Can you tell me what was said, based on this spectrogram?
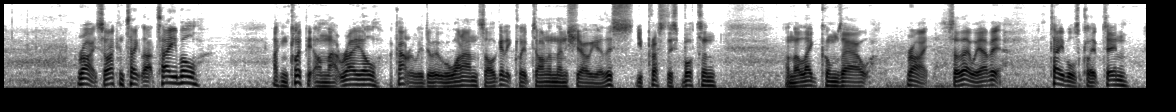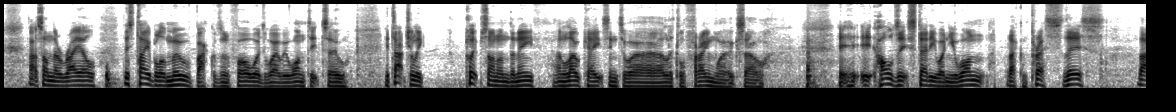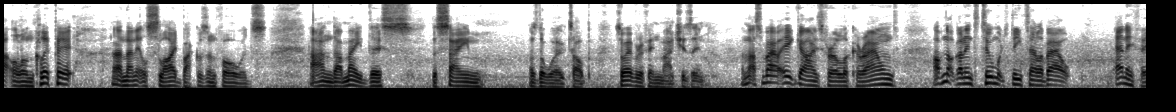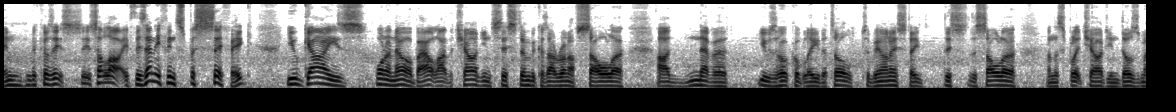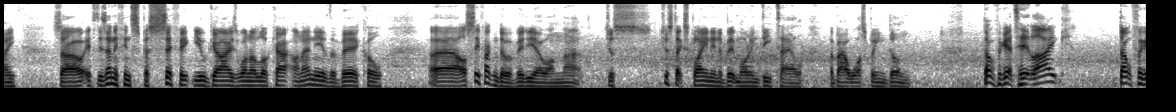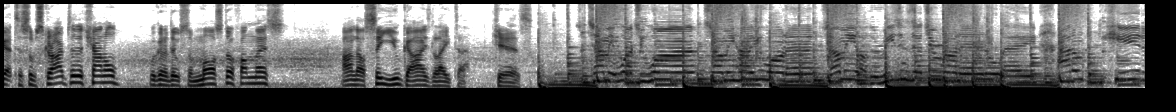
Right so I can take that table. I can clip it on that rail. I can't really do it with one hand so I'll get it clipped on and then show you. This you press this button and the leg comes out. Right so there we have it. Table's clipped in that's on the rail. This table will move backwards and forwards where we want it to. It actually clips on underneath and locates into a little framework so it, it holds it steady when you want. But I can press this that'll unclip it and then it'll slide backwards and forwards. And I made this the same as the worktop so everything matches in. And that's about it guys for a look around. I've not gone into too much detail about anything because it's it's a lot if there's anything specific you guys want to know about like the charging system because I run off solar I never use a hookup lead at all to be honest this the solar and the split charging does me so if there's anything specific you guys want to look at on any of the vehicle Uh, I'll see if I can do a video on that. Just just explaining a bit more in detail about what's being done. Don't forget to hit like. Don't forget to subscribe to the channel. We're going to do some more stuff on this. And I'll see you guys later. Cheers. So tell me what you want, tell me how you want it Tell me all the reasons that you're running away I don't think you're here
